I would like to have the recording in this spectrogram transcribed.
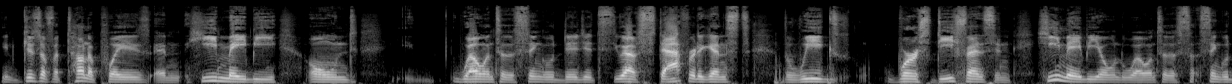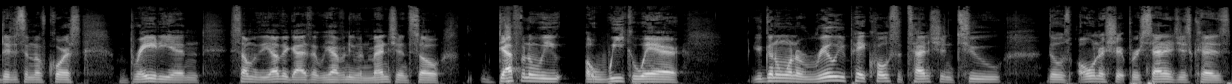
you know, gives up a ton of plays, and he may be owned well into the single digits. You have Stafford against the league's worst defense, and he may be owned well into the single digits, and of course Brady and some of the other guys that we haven't even mentioned. So definitely a week where you're going to want to really pay close attention to those ownership percentages because,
